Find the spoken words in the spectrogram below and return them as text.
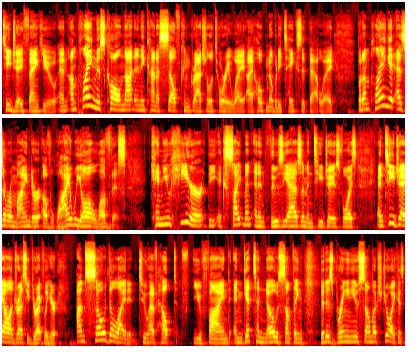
TJ, thank you. And I'm playing this call not in any kind of self congratulatory way. I hope nobody takes it that way. But I'm playing it as a reminder of why we all love this. Can you hear the excitement and enthusiasm in TJ's voice? And TJ, I'll address you directly here. I'm so delighted to have helped you find and get to know something that is bringing you so much joy because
